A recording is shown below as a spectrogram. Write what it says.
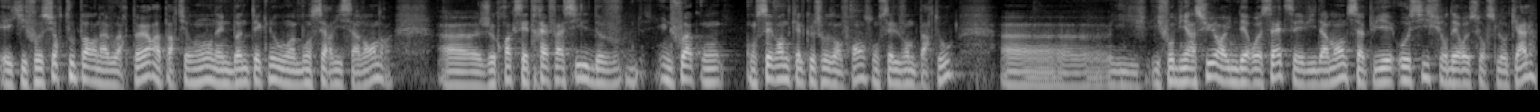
et qu'il faut surtout pas en avoir peur. À partir du moment où on a une bonne techno ou un bon service à vendre, je crois que c'est très facile de, une fois qu'on sait vendre quelque chose en France, on sait le vendre partout. il, il, faut bien sûr, une des recettes, c'est évidemment de s'appuyer aussi sur des ressources locales.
